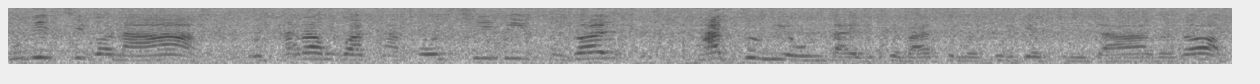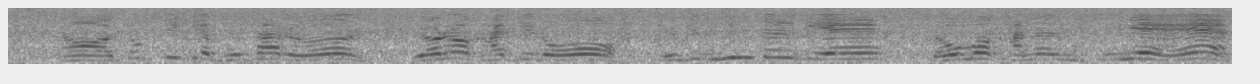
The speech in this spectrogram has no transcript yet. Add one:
부딪히거나 또 사람과 자꾸 시비 구설 다툼이 온다 이렇게 말씀을 드리겠습니다. 그래서 어, 쪽지게 보살은 여러 가지로 요즘 힘들게 넘어가는 중에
